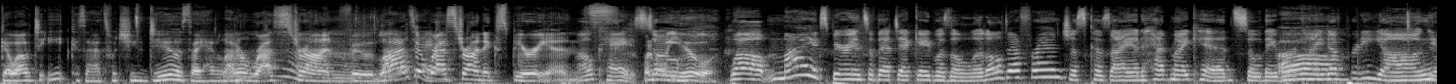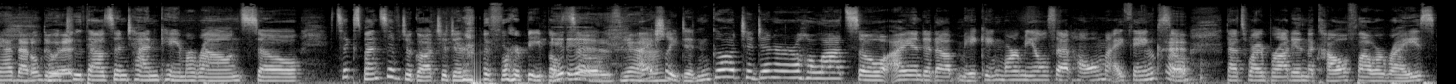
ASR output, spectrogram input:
go out to eat because that's what you do. So, I had a lot of ah. restaurant food, lots of restaurant experience. Okay, What so about you? Well, my experience of that decade was a little different, just because I had had my kids, so they were oh. kind of pretty young. Oh. Yeah, that'll do when it. 2010 came around, so it's expensive to go out to dinner with four people. It so is, yeah. I actually didn't go out to dinner a whole lot, so I ended up making more meals at home. I think Okay. so. That's why I brought in the cauliflower rice.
